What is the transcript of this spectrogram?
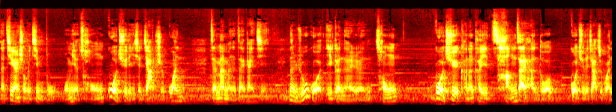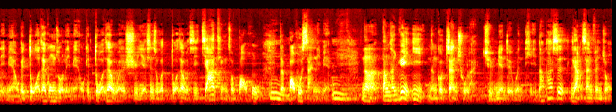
那既然社会进步，我们也从过去的一些价值观在慢慢的在改进。那如果一个男人从过去可能可以藏在很多过去的价值观里面，我可以躲在工作里面，我可以躲在我的事业，甚至我躲在我自己家庭所保护的保护伞里面。嗯，那当他愿意能够站出来去面对问题，哪怕是两三分钟，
